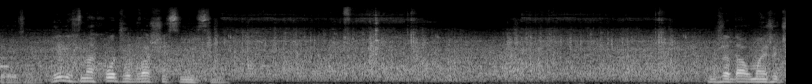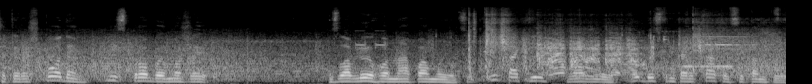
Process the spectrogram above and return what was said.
друзі. І знаходжу 268. Вже дав майже 4 шкоди. І спробую, може, зловлю його на помилці. І так і ловлю. І быстренько відкатуюсь і танкую.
